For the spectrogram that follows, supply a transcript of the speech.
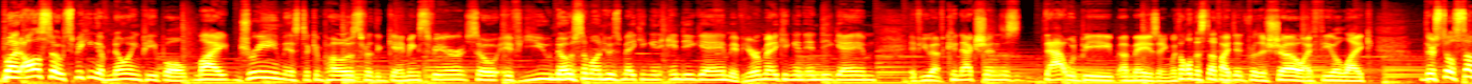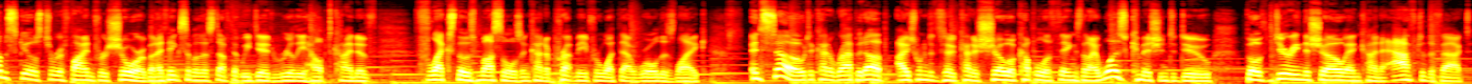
But also, speaking of knowing people, my dream is to compose for the gaming sphere. So if you know someone who's making an indie game, if you're making an indie game, if you have connections, that would be amazing. With all the stuff I did for the show, I feel like there's still some skills to refine for sure, but I think some of the stuff that we did really helped kind of flex those muscles and kind of prep me for what that world is like. And so, to kind of wrap it up, I just wanted to kind of show a couple of things that I was commissioned to do both during the show and kind of after the fact.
